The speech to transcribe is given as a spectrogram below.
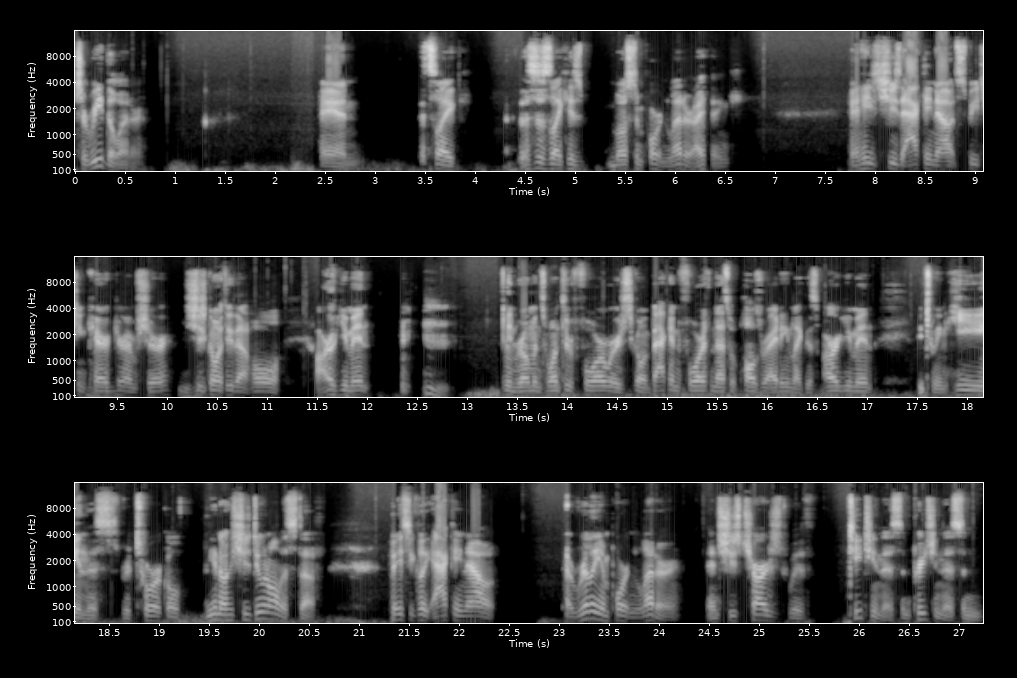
to read the letter. And it's like, this is like his most important letter, I think. And he's she's acting out speech and character, I'm sure. Mhm. She's going through that whole argument in Romans 1 through 4 where she's going back and forth and that's what Paul's writing like this argument between he and this rhetorical, you know, she's doing all this stuff. Basically acting out a really important letter and she's charged with teaching this and preaching this and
